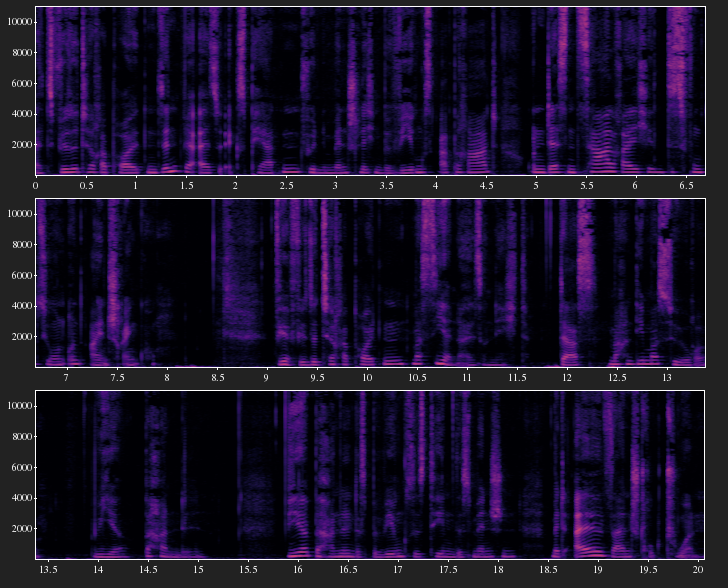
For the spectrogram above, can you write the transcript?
Als Physiotherapeuten sind wir also Experten für den menschlichen Bewegungsapparat und dessen zahlreiche Dysfunktionen und Einschränkungen. Wir Physiotherapeuten massieren also nicht. Das machen die Masseure. Wir behandeln. Wir behandeln das Bewegungssystem des Menschen mit all seinen Strukturen.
